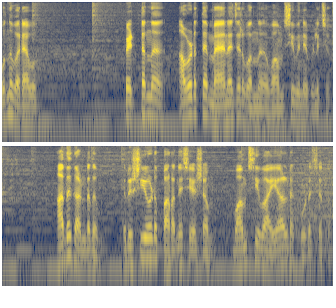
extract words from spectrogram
ഒന്ന് വരാവോ? പെട്ടെന്ന് അവിടുത്തെ മാനേജർ വന്ന് വംശീവിനെ വിളിച്ചു. അത് കണ്ടതും ഋഷിയോട് പറഞ്ഞ ശേഷം വംശീവ് അയാളുടെ കൂടെ ചെന്നു.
